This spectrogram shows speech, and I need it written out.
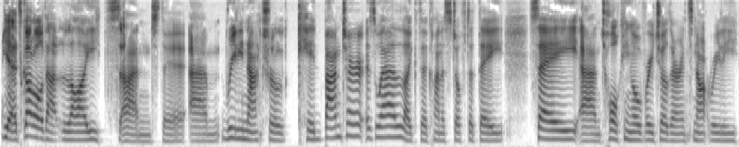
Yeah, it's got all that lights and the um, really natural kid banter as well, like the kind of stuff that they say and talking over each other. It's not really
